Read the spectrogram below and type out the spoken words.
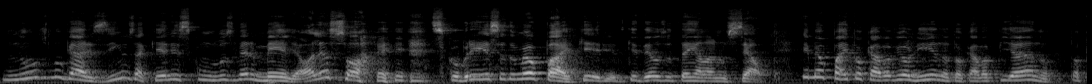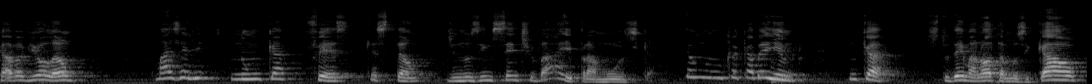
nos lugarzinhos aqueles com luz vermelha. Olha só, descobri isso do meu pai, querido, que Deus o tenha lá no céu. E meu pai tocava violino, tocava piano, tocava violão. Mas ele nunca fez questão de nos incentivar a ir para a música eu nunca acabei indo. Nunca estudei uma nota musical,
